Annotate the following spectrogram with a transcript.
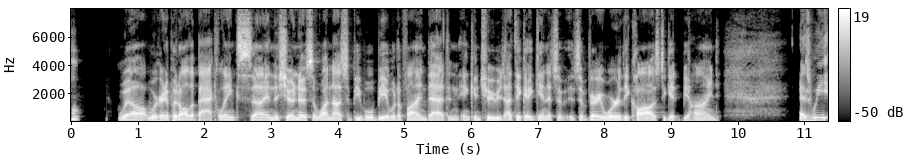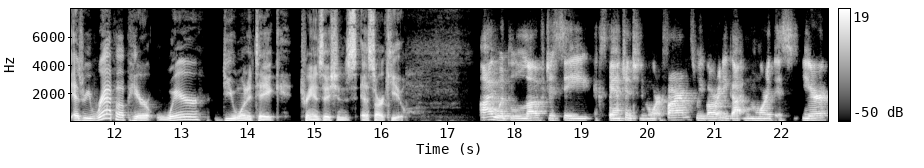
well, we're going to put all the backlinks uh, in the show notes and whatnot, so people will be able to find that and, and contribute. I think again, it's a it's a very worthy cause to get behind. As we as we wrap up here, where do you want to take Transitions SRQ? I would love to see expansion to more farms. We've already gotten more this year,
